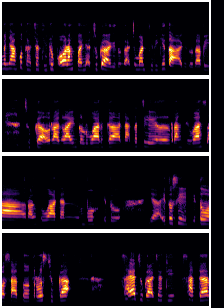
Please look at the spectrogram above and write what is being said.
menyangkut hajat hidup orang banyak juga gitu nggak cuma diri kita gitu tapi juga orang lain keluarga anak kecil orang dewasa orang tua dan embuh gitu. Ya itu sih itu satu. Terus juga saya juga jadi sadar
